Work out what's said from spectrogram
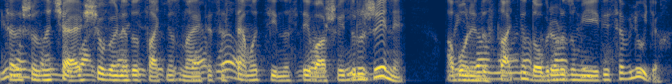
Це лише означає, що ви недостатньо знаєте систему цінностей вашої дружини або недостатньо добре розумієтеся в людях.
